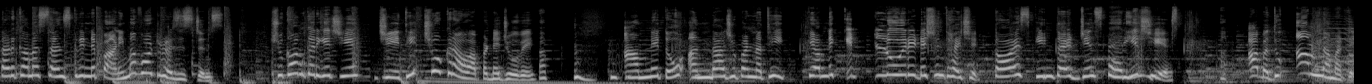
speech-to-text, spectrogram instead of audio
તડકામાં સનસ્ક્રીન ને પાણીમાં વોટર રેઝિસ્ટન્સ શું કામ કરીએ છીએ જેથી છોકરાઓ આપણને જોવે આમને તો અંદાજો પણ નથી કે અમને કેટલું ઇરિટેશન થાય છે તોય સ્કિન ટાઇટ જીન્સ પહેરીએ છીએ આ બધું આમના માટે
